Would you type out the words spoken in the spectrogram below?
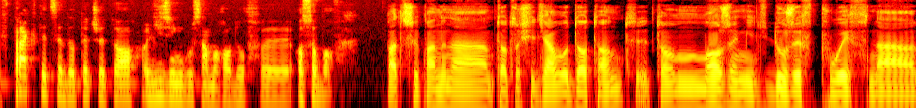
w praktyce dotyczy to leasingu samochodów osobowych patrzy Pan na to, co się działo dotąd, to może mieć duży wpływ na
